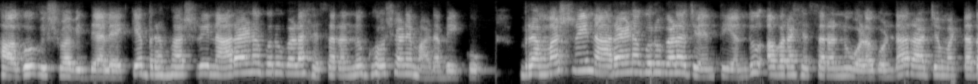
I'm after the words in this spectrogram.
ಹಾಗೂ ವಿಶ್ವವಿದ್ಯಾಲಯಕ್ಕೆ ಬ್ರಹ್ಮಶ್ರೀ ನಾರಾಯಣ ಗುರುಗಳ ಹೆಸರನ್ನು ಘೋಷಣೆ ಮಾಡಬೇಕು. ಬ್ರಹ್ಮಶ್ರೀ ನಾರಾಯಣ ಗುರುಗಳ ಜಯಂತಿಯಂದು ಅವರ ಹೆಸರನ್ನು ಒಳಗೊಂಡ ರಾಜ್ಯ ಮಟ್ಟದ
